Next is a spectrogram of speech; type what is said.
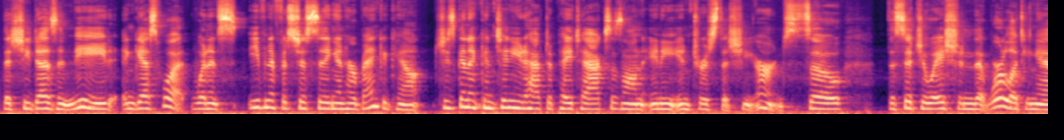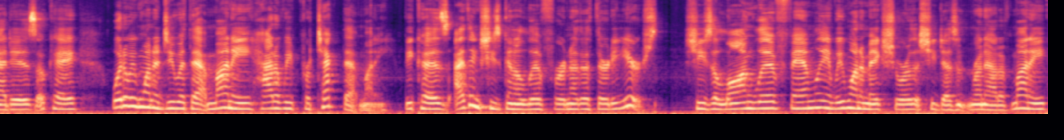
that she doesn't need and guess what when it's even if it's just sitting in her bank account she's going to continue to have to pay taxes on any interest that she earns so the situation that we're looking at is okay what do we want to do with that money? How do we protect that money? Because i think she's going to live for another 30 years. She's a long lived family and we want to make sure that she doesn't run out of money.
